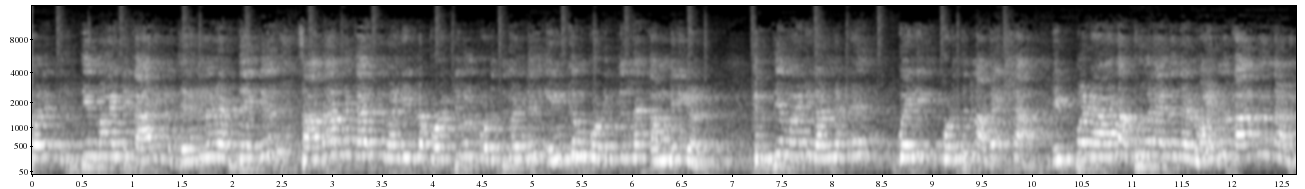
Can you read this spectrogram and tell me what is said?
പോലെ കൃത്യമായിട്ട് കാര്യങ്ങൾ ജനങ്ങളുടെ അടുത്തേക്ക് സാധാരണക്കാർക്ക് വേണ്ടിയിട്ടുള്ള പ്രൊഡക്റ്റുകൾ കൊടുത്തുകൊണ്ട് ഇൻകം കൊടുക്കുന്ന കമ്പനികൾ കൃത്യമായിട്ട് ഗവൺമെന്റിന് കൊടുത്തിട്ടുള്ള അപേക്ഷ ഇപ്പോഴാണ് അപ്രൂവൽ ആയതെന്നേ ഉള്ളൂ. അതിനുള്ള കാരണം എന്താണ്?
